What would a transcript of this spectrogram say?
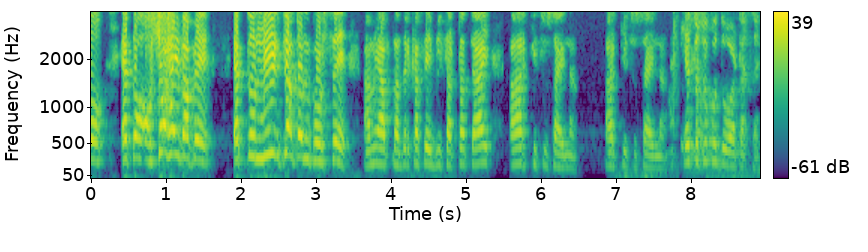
ও এত অসহায় ভাবে এত নির্যাতন করছে আমি আপনাদের কাছে এই বিচারটা চাই আর কিছু চাই না আর কিছু চাই না। এতটুকু দোয়াটা চাই।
